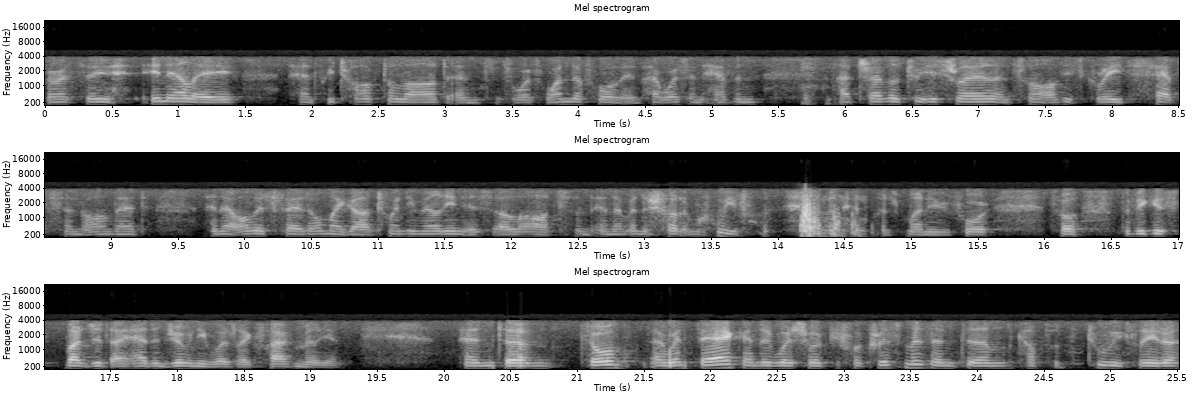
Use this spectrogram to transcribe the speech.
birthday in LA, and we talked a lot, and it was wonderful. And I was in heaven. I traveled to Israel and saw all these great sets and all that. And I always felt, oh my God, 20 million is a lot. And, and I to shot a movie for that much money before. So the biggest budget I had in Germany was like five million. And um, so I went back, and it was short before Christmas. And um, a couple, two weeks later,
